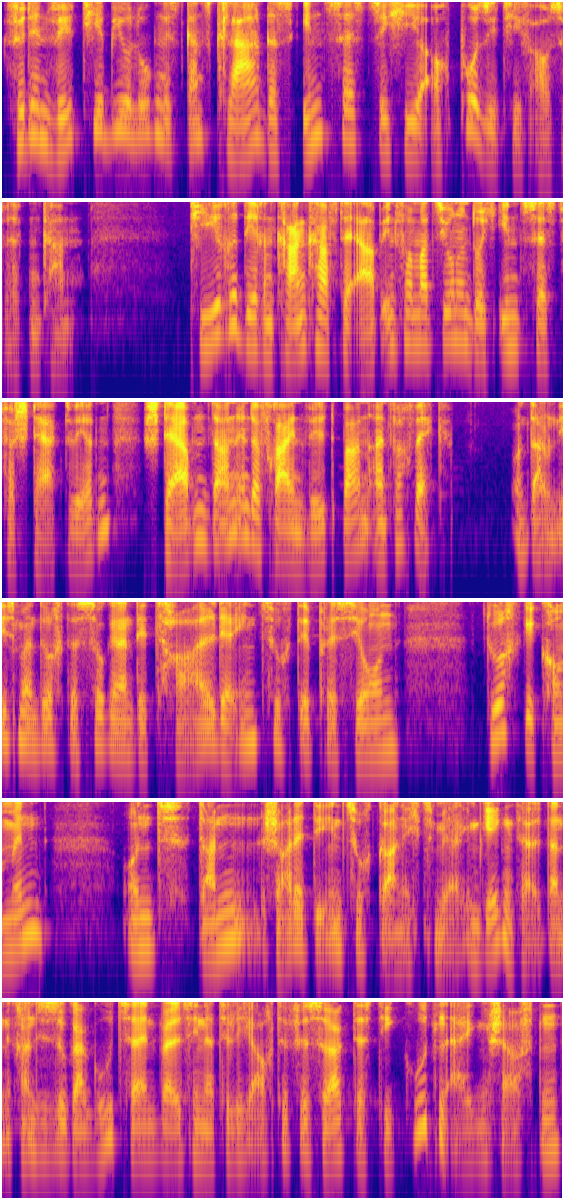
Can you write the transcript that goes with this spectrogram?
Für den Wildtierbiologen ist ganz klar, dass Inzest sich hier auch positiv auswirken kann. Tiere, deren krankhafte Erbinformationen durch Inzest verstärkt werden, sterben dann in der freien Wildbahn einfach weg. Und dann ist man durch das sogenannte Tal der Inzuchtdepression durchgekommen und dann schadet die Inzucht gar nichts mehr. Im Gegenteil, dann kann sie sogar gut sein, weil sie natürlich auch dafür sorgt, dass die guten Eigenschaften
